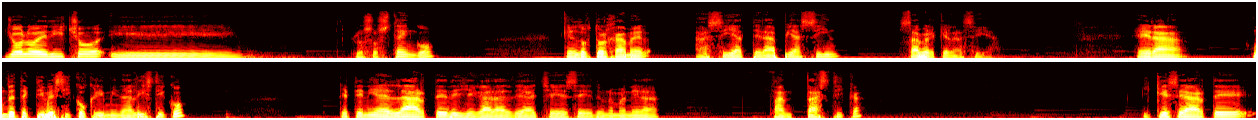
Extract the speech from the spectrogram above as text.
Yo lo he dicho y lo sostengo que el doctor Hammer hacía terapia sin saber que la hacía. Era un detective psicocriminalístico que tenía el arte de llegar al DHS de una manera fantástica y que ese arte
